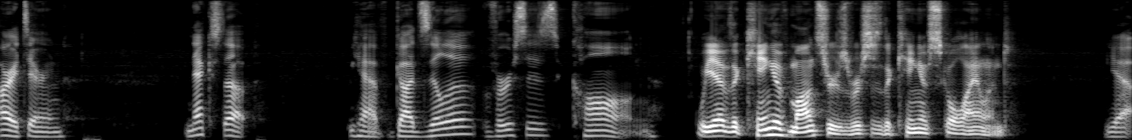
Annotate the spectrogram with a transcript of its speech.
All right, Darren. Next up, we have Godzilla versus Kong. We have the King of Monsters versus the King of Skull Island. Yeah.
